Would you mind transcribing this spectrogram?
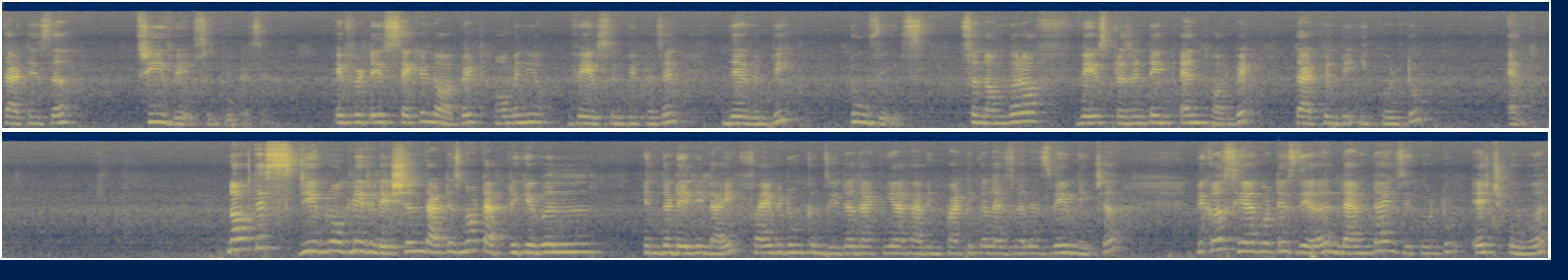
That is a three waves will be present if it is second orbit how many waves will be present there will be two waves so number of waves present in nth orbit that will be equal to n. Now this de Broglie relation that is not applicable in the daily life. Why we don't consider that we are having particle as well as wave nature? Because here what is there? Lambda is equal to h over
